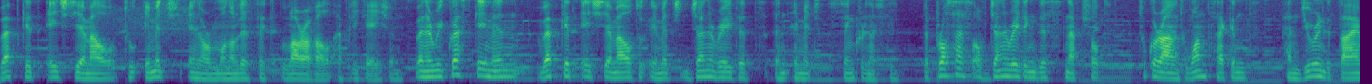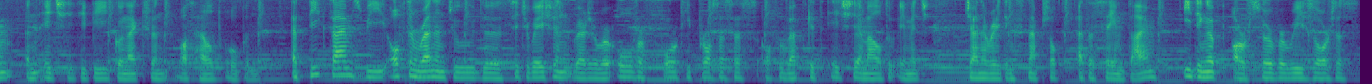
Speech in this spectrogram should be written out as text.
WebKit HTML to image in our monolithic Laravel application. When a request came in, WebKit HTML to image generated an image synchronously. The process of generating this snapshot took around one second and during the time an HTTP connection was held open. At peak times we often ran into the situation where there were over 40 processes of WebKit HTML to image generating snapshots at the same time, eating up our server resources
